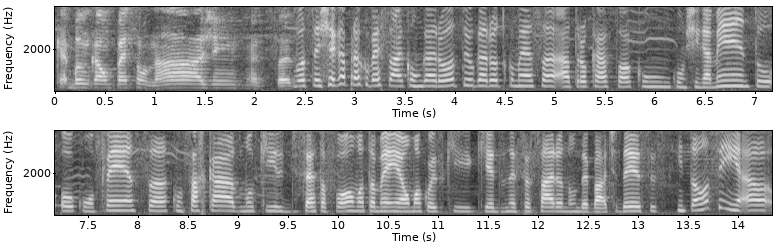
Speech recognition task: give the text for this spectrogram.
Quer bancar um personagem, etc. Você chega pra conversar com o garoto e o garoto começa a trocar só com, com xingamento, ou com ofensa, com sarcasmo, que de certa forma também é uma coisa que, que é desnecessária num debate desses. Então, assim, a-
